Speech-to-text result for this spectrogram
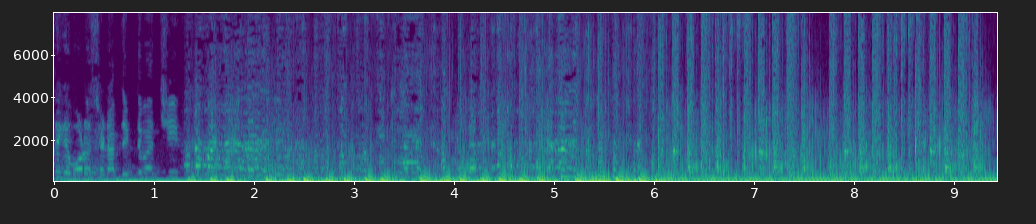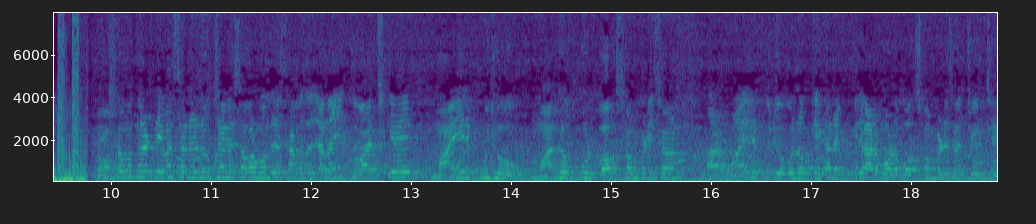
থেকে বড় সেট দেখতে পাচ্ছি। সবার জানাই। তো আজকে মায়ের পুজো, মাধবপুর বক্স কম্পিটিশন আর মায়ের পুজো উপলক্ষে এখানে বিরাট বড় বক্স কম্পিটিশন চলছে।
